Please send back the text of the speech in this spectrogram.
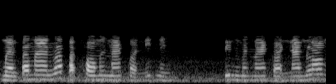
เหมือนประมาณว่าประคองมันมาก่อนนิดนึง ดึงมันมาก่อนนำร่อง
